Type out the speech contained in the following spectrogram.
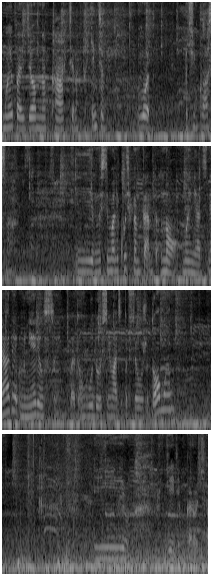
мы пойдем на картинг. Прикиньте, вот, очень классно. И наснимали кучу контента, но мы не отсняли мне рилсы, поэтому буду снимать это все уже дома. И едем, короче.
